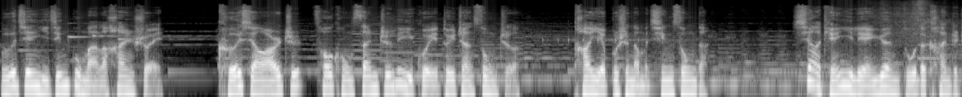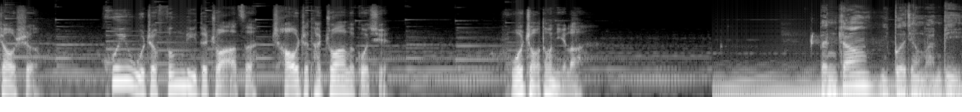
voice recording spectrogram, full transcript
额间已经布满了汗水，可想而知，操控三只厉鬼对战宋哲，他也不是那么轻松的。夏田一脸怨毒的看着赵射，挥舞着锋利的爪子朝着他抓了过去。我找到你了。本章已播讲完毕。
